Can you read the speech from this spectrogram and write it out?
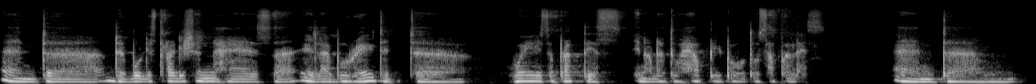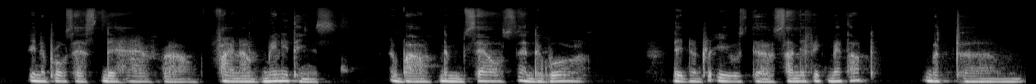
And uh, the Buddhist tradition has uh, elaborated uh, ways of practice in order to help people to suffer less. And um, in the process, they have uh, find out many things about themselves and the world. They don't use the scientific method, but um,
